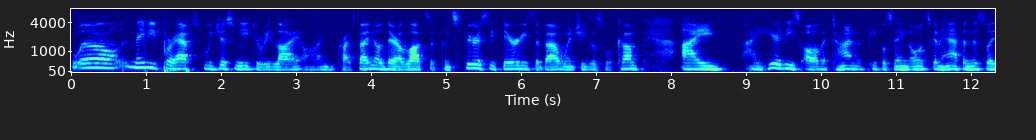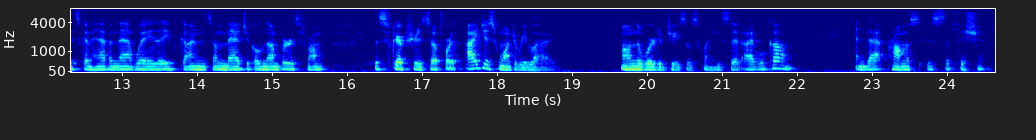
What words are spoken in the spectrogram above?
Well, maybe perhaps we just need to rely on Christ. I know there are lots of conspiracy theories about when Jesus will come. I I hear these all the time of people saying, "Oh, it's going to happen this way, it's going to happen that way." They've gotten some magical numbers from the scriptures and so forth. I just want to rely on the word of Jesus when he said, "I will come." And that promise is sufficient.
